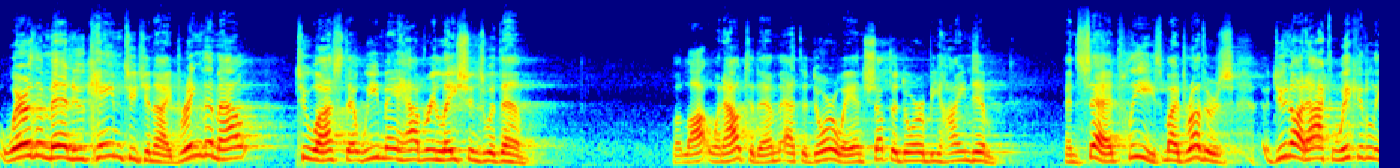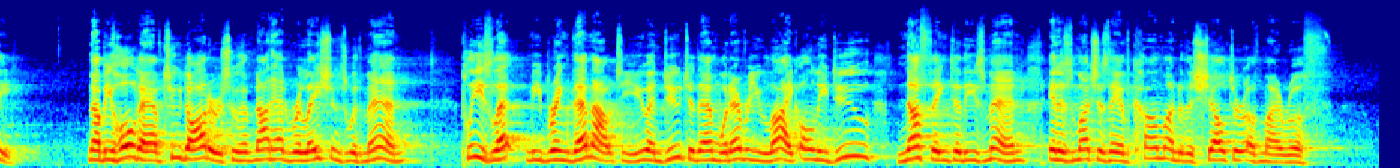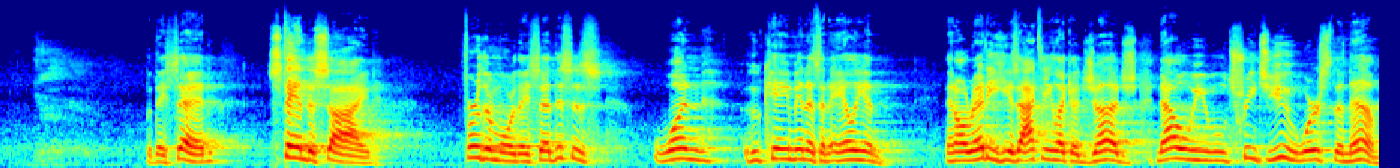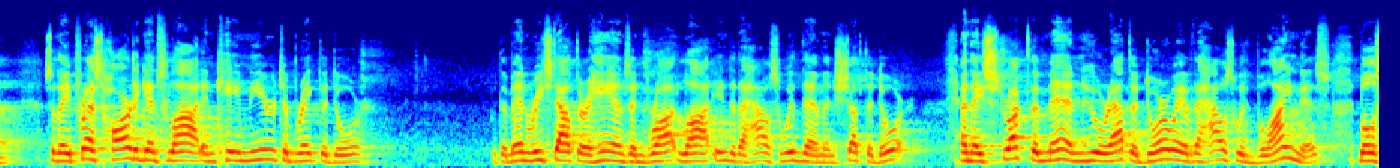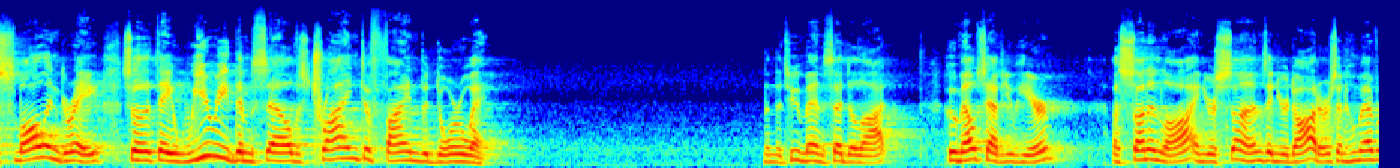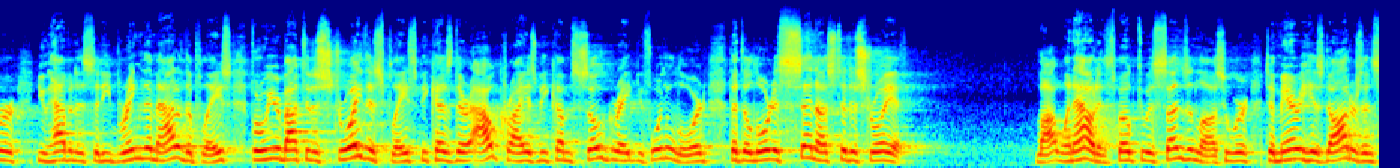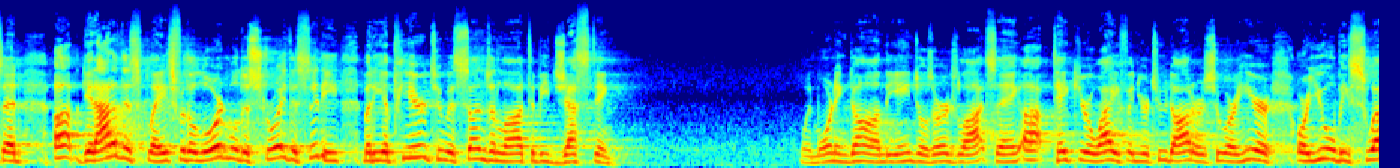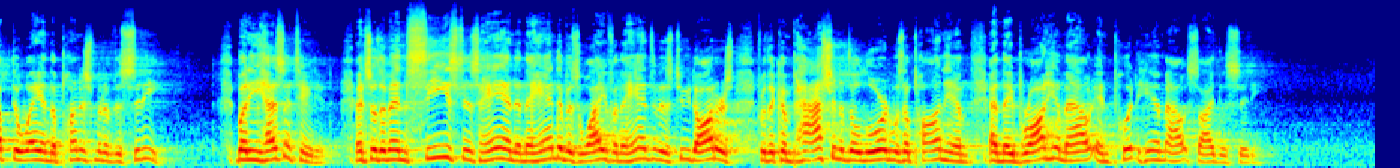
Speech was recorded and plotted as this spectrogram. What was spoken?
Where are the men who came to you tonight? Bring them out to us that we may have relations with them. But Lot went out to them at the doorway and shut the door behind him and said, Please, my brothers, do not act wickedly. Now behold, I have two daughters who have not had relations with men. Please let me bring them out to you and do to them whatever you like. Only do nothing to these men, inasmuch as they have come under the shelter of my roof. But they said, Stand aside. Furthermore, they said, This is one who came in as an alien and already he is acting like a judge. Now we will treat you worse than them. So they pressed hard against Lot and came near to break the door. But the men reached out their hands and brought Lot into the house with them and shut the door. And they struck the men who were at the doorway of the house with blindness, both small and great, so that they wearied themselves trying to find the doorway. Then the two men said to Lot, Whom else have you here? A son in law and your sons and your daughters and whomever you have in the city, bring them out of the place, for we are about to destroy this place because their outcry has become so great before the Lord that the Lord has sent us to destroy it. Lot went out and spoke to his sons in law who were to marry his daughters and said, Up, get out of this place, for the Lord will destroy the city. But he appeared to his sons in law to be jesting. When morning dawned, the angels urged Lot, saying, Up, take your wife and your two daughters who are here, or you will be swept away in the punishment of the city. But he hesitated. And so the men seized his hand and the hand of his wife and the hands of his two daughters, for the compassion of the Lord was upon him. And they brought him out and put him outside the city.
